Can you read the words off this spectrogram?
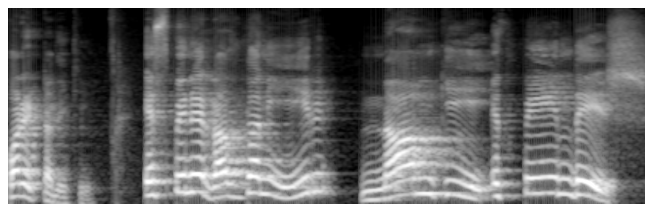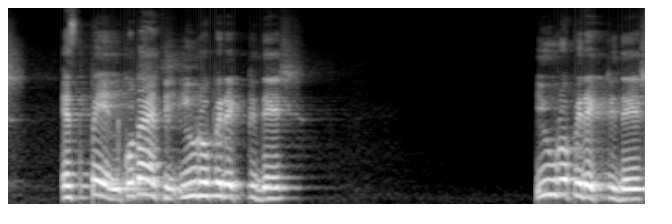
পরেরটা দেখি। স্পেনের রাজধানীর নাম কি? স্পেন দেশ। স্পেন, কোথায় আছে? ইউরোপের একটি দেশ। ইউরোপের একটি দেশ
